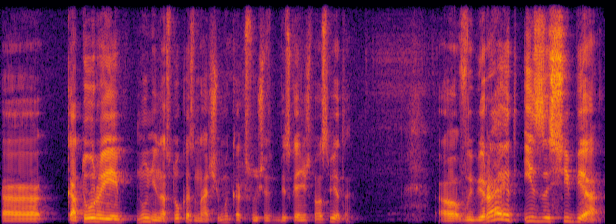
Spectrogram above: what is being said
Э, которые ну, не настолько значимы, как сущность бесконечного света. Э, выбирает из-за себя,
